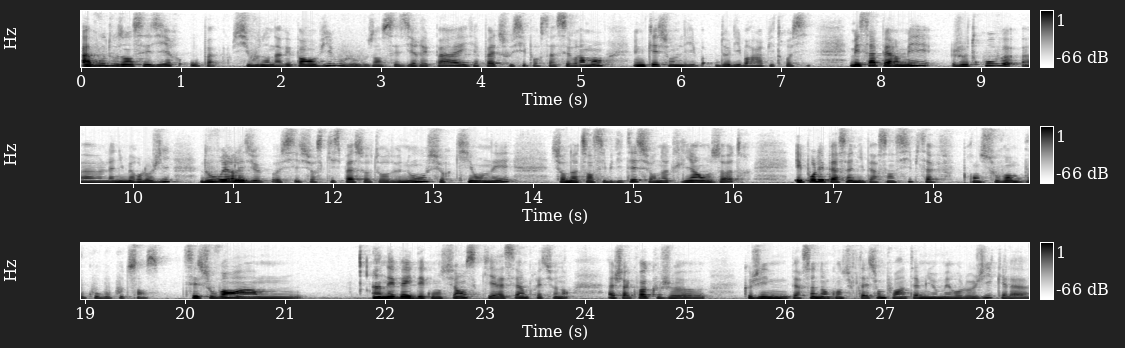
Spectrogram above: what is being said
à vous de vous en saisir ou pas. Si vous n'en avez pas envie, vous ne vous en saisirez pas et il n'y a pas de souci pour ça. C'est vraiment une question de libre, arbitre aussi. Mais ça permet, je trouve, euh, la numérologie, d'ouvrir les yeux aussi sur ce qui se passe autour de nous, sur qui on est, sur notre sensibilité, sur notre lien aux autres. Et pour les personnes hypersensibles, ça prend souvent beaucoup, beaucoup de sens. C'est souvent un, éveil des consciences qui est assez impressionnant. À chaque fois que j'ai que une personne en consultation pour un thème numérologique, elle a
